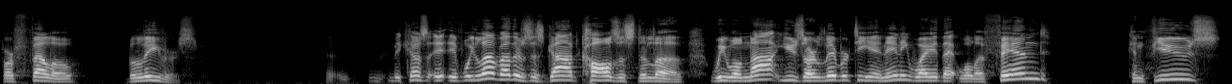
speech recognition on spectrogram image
for fellow believers. Because if we love others as God calls us to love, we will not use our liberty in any way that will offend, confuse,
